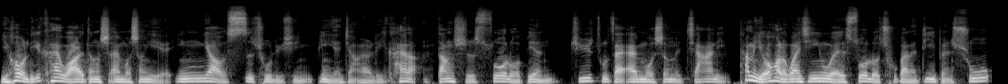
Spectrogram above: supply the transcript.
以后离开瓦尔登时，爱默生也因要四处旅行并演讲而离开了。当时梭罗便居住在爱默生的家里。他们友好的关系因为梭罗出版的第一本书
